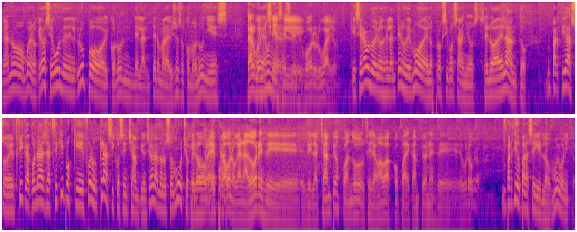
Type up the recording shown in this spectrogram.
Ganó, bueno, quedó segundo en el grupo y con un delantero maravilloso como Núñez. Darwin Núñez, el, sí. el jugador uruguayo. que será uno de los delanteros de moda en los próximos años. Se lo adelanto. Un partidazo Benfica con Ajax, equipos que fueron clásicos en Champions. Y ahora no lo son mucho, en pero. otra época, están. bueno, ganadores de, de la Champions cuando se llamaba Copa de Campeones de, de Europa. Un partido para seguirlo, muy bonito.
